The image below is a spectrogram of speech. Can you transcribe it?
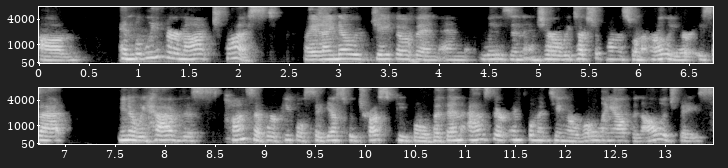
Um, and believe it or not, trust, right? And I know Jacob and, and Liz and, and Cheryl, we touched upon this one earlier, is that you know, we have this concept where people say, yes, we trust people, but then as they're implementing or rolling out the knowledge base,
